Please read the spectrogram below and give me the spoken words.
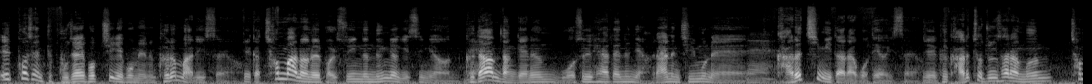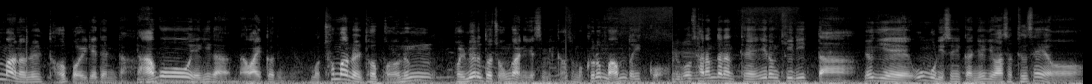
1% 부자의 법칙에 보면은 그런 말이 있어요. 그러니까 천만 원을 벌 수 있는 능력이 있으면 그 다음 단계는 무엇을 해야 되느냐라는 질문에 네. 가르침이다라고 되어 있어요. 이제 그 가르쳐 준 사람은 천만 원을 더 벌게 된다라고 얘기가 나와 있거든요. 뭐 천만 원을 더 버는 벌면은 더 좋은 거 아니겠습니까? 그래서 뭐 그런 마음도 있고 그리고 사람들한테 이런 길이 있다. 여기에 우물이 있으니까 여기 와서 드세요.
